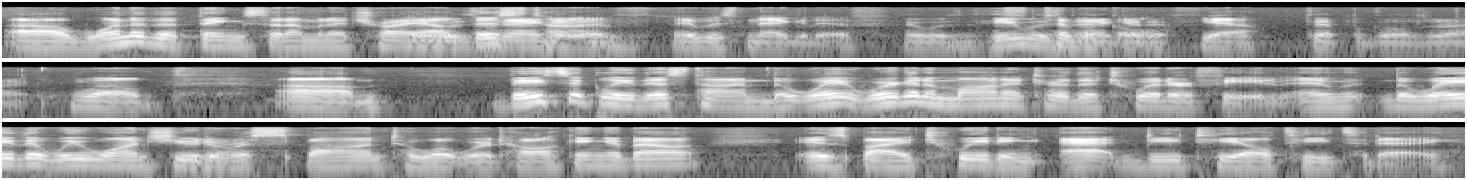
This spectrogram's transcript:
uh, one of the things that I'm going to try It out this negative. time, it was negative. It was he was Typical. negative. Yeah. Typical is right. Well, um, basically, this time the way we're going to monitor the Twitter feed, and the way that we want you to respond to what we're talking about is by tweeting at DTLT today.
